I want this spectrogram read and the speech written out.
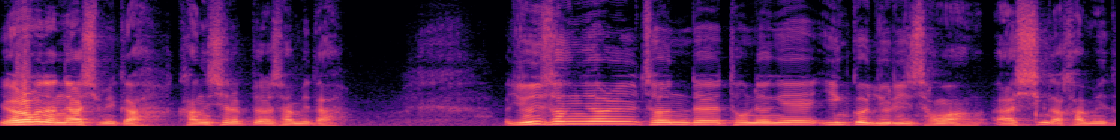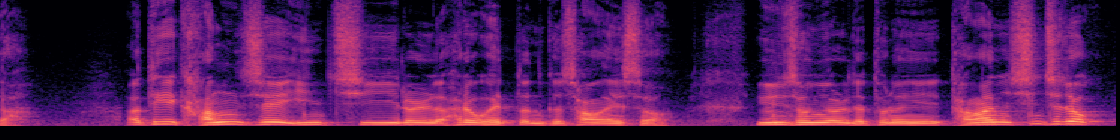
여러분 안녕하십니까 강신업 변호사입니다. 윤석열 전 대통령의 인권 유린 상황 아, 심각합니다. 아, 특히 강제 인치를 하려고 했던 그 상황에서 윤석열 대통령이 당한 신체적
